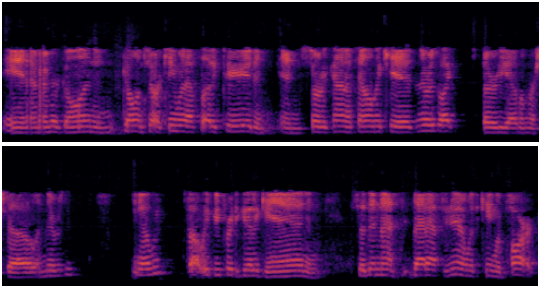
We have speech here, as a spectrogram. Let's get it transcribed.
And I remember going and going to our Kingwood athletic period and, and sort of kind of telling the kids, and there was like 30 of them or so, and there was, you know, we thought we'd be pretty good again. And so then that, that afternoon I went to Kingwood Park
